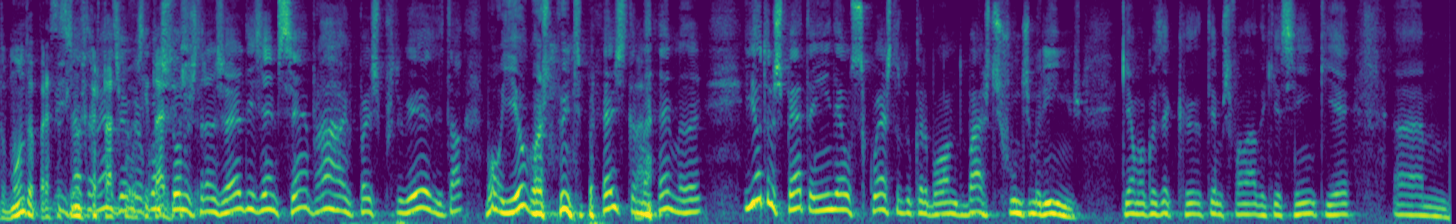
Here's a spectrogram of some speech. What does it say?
do mundo, aparece assim nos cartazes publicitários. Eu, quando estou no estrangeiro, dizem-me sempre, ah, o peixe português e tal. Bom, e eu gosto muito de peixe claro. também. Mas... E outro aspecto ainda é o sequestro do carbono debaixo dos fundos marinhos que é uma coisa que temos falado aqui assim, que é um,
